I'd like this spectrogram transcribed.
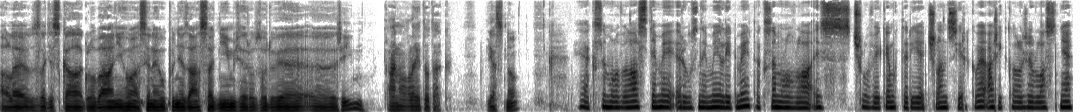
ale z hlediska globálního asi neúplně zásadním, že rozhoduje e, Řím. Ano, ale je to tak. Jasno. Jak jsem mluvila s těmi různými lidmi, tak jsem mluvila i s člověkem, který je člen církve a říkal, že vlastně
